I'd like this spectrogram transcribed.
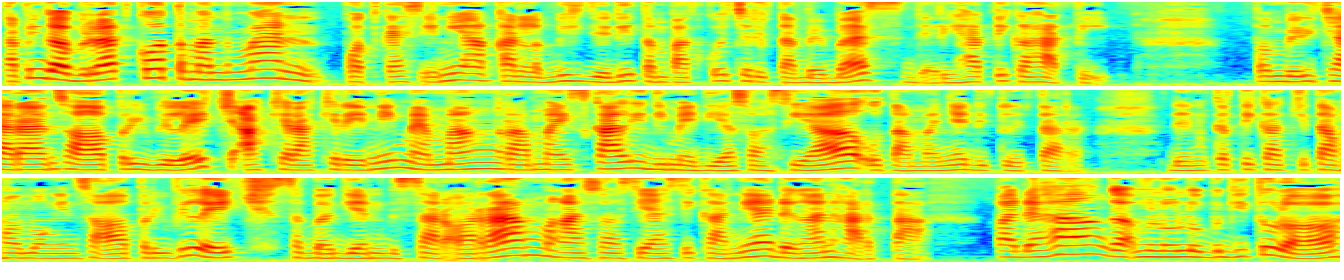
Tapi nggak berat kok teman-teman, podcast ini akan lebih jadi tempatku cerita bebas dari hati ke hati. Pembicaraan soal privilege akhir-akhir ini memang ramai sekali di media sosial, utamanya di Twitter. Dan ketika kita ngomongin soal privilege, sebagian besar orang mengasosiasikannya dengan harta. Padahal nggak melulu begitu loh.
